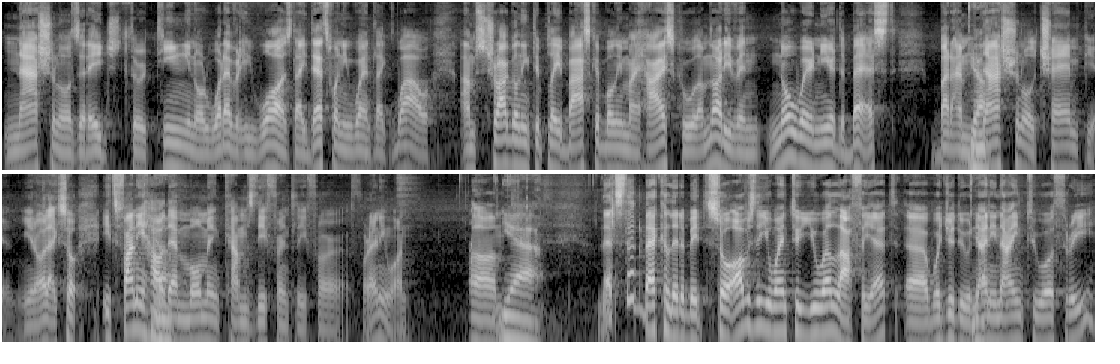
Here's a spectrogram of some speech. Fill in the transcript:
nationals at age 13 or whatever he was, like that's when he went like, wow, I'm struggling to play basketball in my high school. I'm not even nowhere near the best, but I'm yeah. national champion, you know, like, so it's funny how yeah. that moment comes differently for, for anyone. Um, yeah. Let's step back a little bit. So obviously you went to UL Lafayette. Uh, what'd you do? Yeah. 99 to 03?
